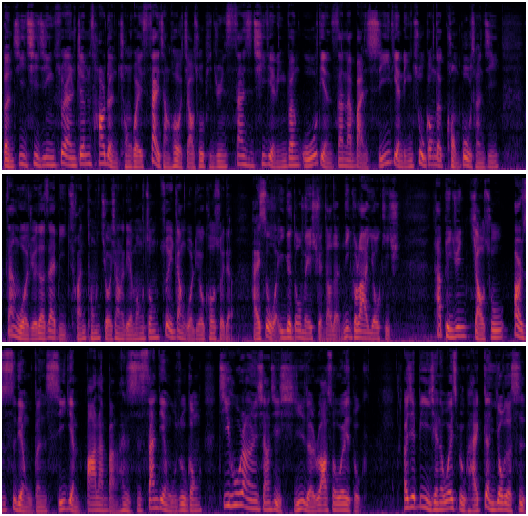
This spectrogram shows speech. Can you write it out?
本季迄今，虽然 James Harden 重回赛场后缴出平均三十七点零分、五点三篮板、十一点零助攻的恐怖成绩，但我觉得在比传统九项的联盟中最让我流口水的，还是我一个都没选到的 Nikola Jokic。他平均缴出二十四点五分、十一点八篮板和十三点五助攻，几乎让人想起昔日的 Russell Westbrook。而且比以前的 Westbrook 还更优的是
